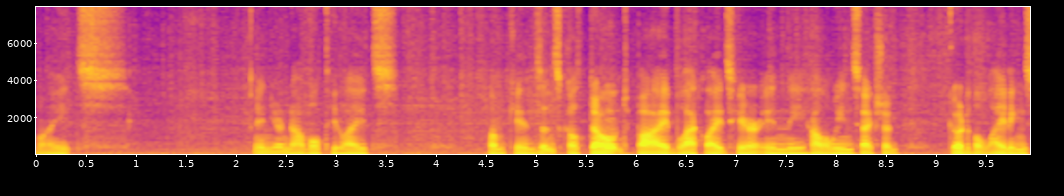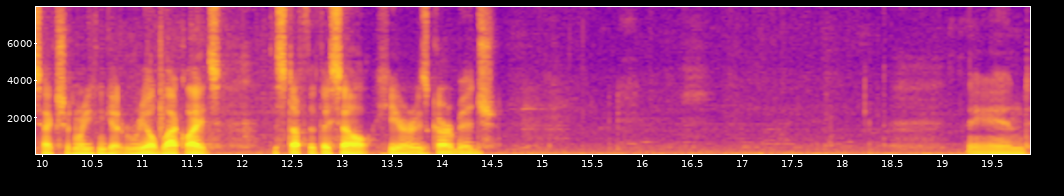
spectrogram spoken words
lights and your novelty lights, pumpkins and skulls. Don't buy black lights here in the Halloween section. Go to the lighting section where you can get real black lights. The stuff that they sell here is garbage. And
